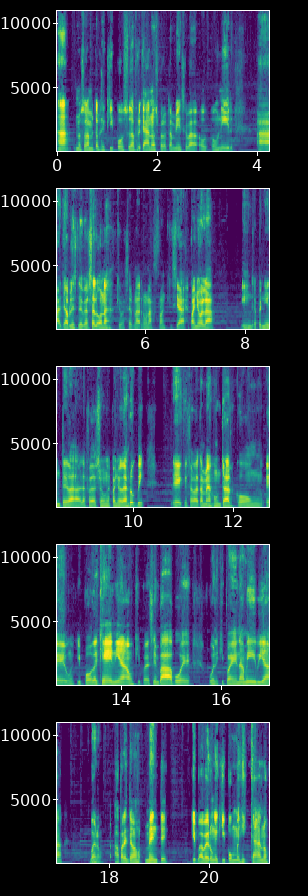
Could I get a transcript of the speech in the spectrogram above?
a no solamente los equipos sudafricanos, pero también se va a unir a Llables de Barcelona, que va a ser una, franquicia española independiente de la, Federación Española de Rugby, eh, que se va también a juntar con eh, un equipo de Kenia, un equipo de Zimbabue, un equipo de Namibia. Bueno, aparentemente va a haber un equipo mexicano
